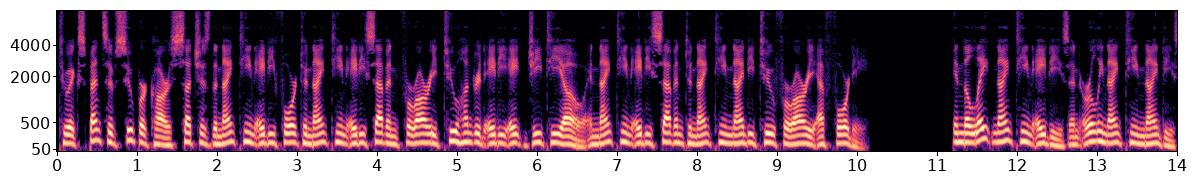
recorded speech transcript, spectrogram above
to expensive supercars such as the 1984–1987 Ferrari 288 GTO and 1987–1992 Ferrari F40. In the late 1980s and early 1990s,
